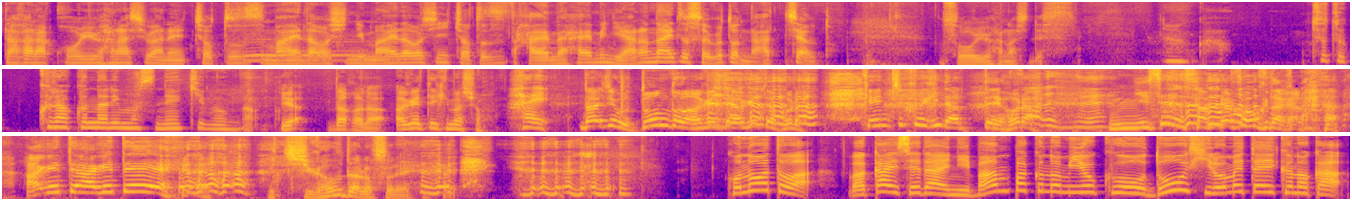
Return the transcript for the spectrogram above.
だからこういう話はねちょっとずつ前倒しに前倒しにちょっとずつ早め早めにやらないとそういうことになっちゃうと。そういう話です。なんかちょっと暗くなりますね気分が。いやだから上げていきましょう。はい。大丈夫。どんどん上げて上げてほら。建築費だってほら、ね、2300億だから。上げて上げて。違うだろそれ、はい、この後は若い世代に万博の魅力をどう広めていくのか。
